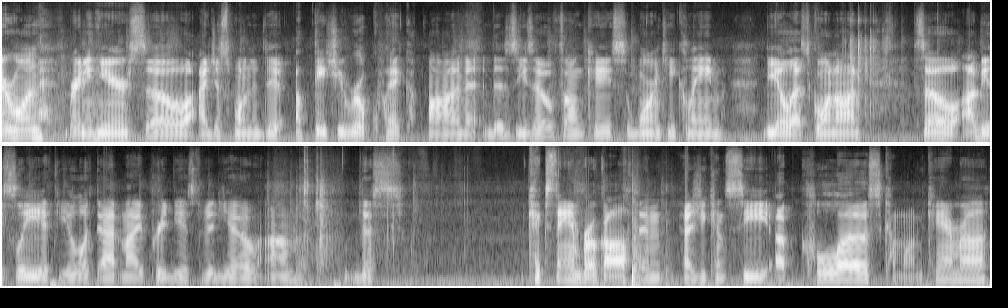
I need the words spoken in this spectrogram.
everyone, Brandon here. So I just wanted to update you real quick on the Zizo phone case warranty claim deal that's going on. So obviously, if you looked at my previous video, um, this kickstand broke off, and as you can see up close, come on camera,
